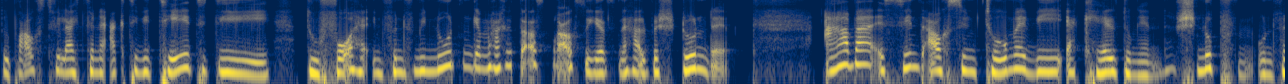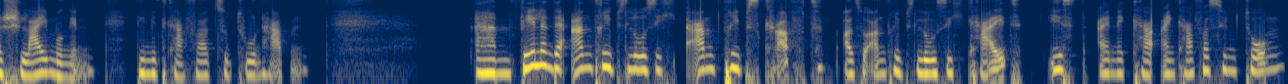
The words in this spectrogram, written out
Du brauchst vielleicht für eine Aktivität, die du vorher in fünf Minuten gemacht hast, brauchst du jetzt eine halbe Stunde. Aber es sind auch Symptome wie Erkältungen, Schnupfen und Verschleimungen, die mit Kaffer zu tun haben. Ähm, fehlende Antriebslosig Antriebskraft, also Antriebslosigkeit, ist eine Ka ein Kaffersymptom.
